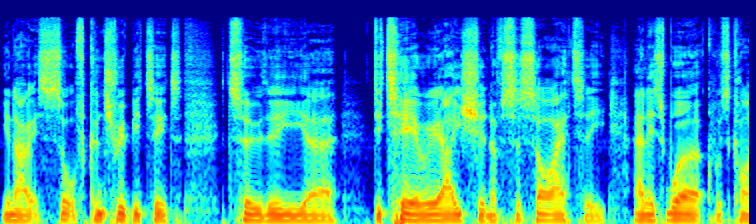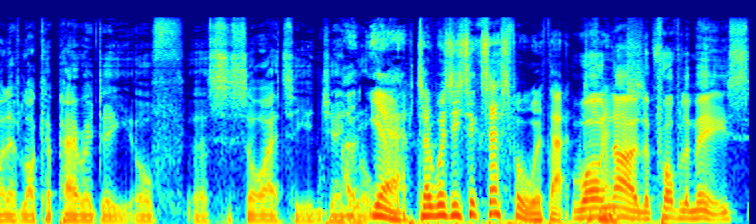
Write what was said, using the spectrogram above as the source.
You know, it's sort of contributed to the uh, deterioration of society, and his work was kind of like a parody of uh, society in Uh, general. yeah. So was he successful with that? Well, defense? no. The problem is,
